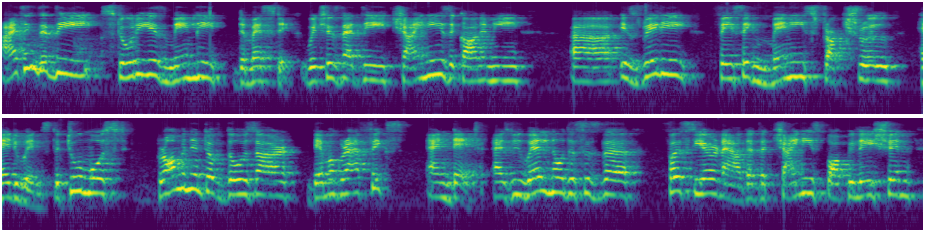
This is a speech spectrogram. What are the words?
I think that the story is mainly domestic, which is that the Chinese economy uh, is really facing many structural headwinds. The two most prominent of those are demographics and debt. As we well know, this is the first year now that the Chinese population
